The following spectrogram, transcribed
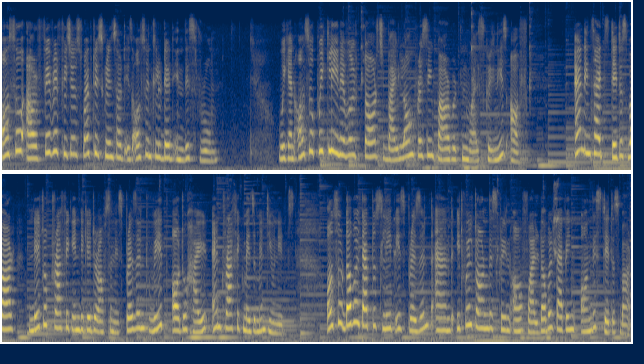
Also, our favorite feature swipe to screenshot is also included in this ROM. We can also quickly enable torch by long pressing power button while screen is off. And inside status bar, network traffic indicator option is present with auto hide and traffic measurement units. Also double tap to sleep is present and it will turn the screen off while double tapping on the status bar.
